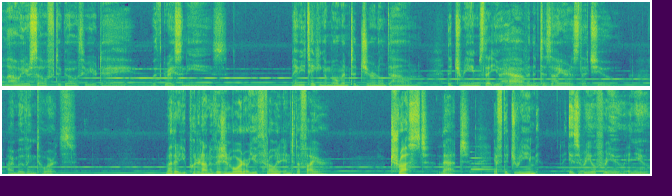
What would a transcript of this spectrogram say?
Allow yourself to go through your day with grace and ease. Maybe taking a moment to journal down the dreams that you have and the desires that you are moving towards. Whether you put it on a vision board or you throw it into the fire, trust that if the dream is real for you and you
